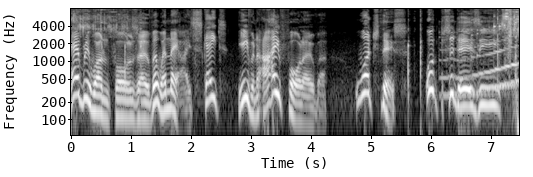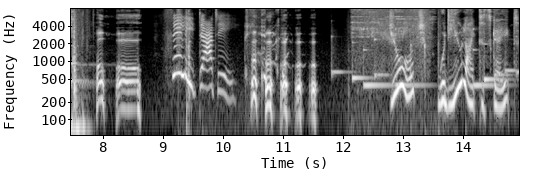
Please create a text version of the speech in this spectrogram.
Everyone falls over when they ice skate. Even I fall over. Watch this. Oops-a-daisy. Ho ho. Silly Daddy. George, would you like to skate?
